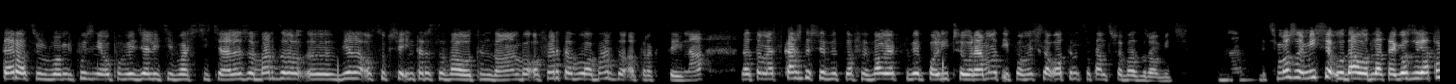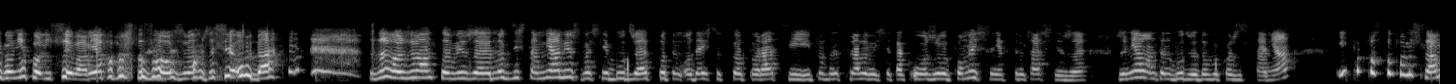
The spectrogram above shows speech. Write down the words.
teraz już, bo mi później opowiedzieli ci właściciele, że bardzo y, wiele osób się interesowało tym domem, bo oferta była bardzo atrakcyjna, natomiast każdy się wycofywał, jak sobie policzył remont i pomyślał o tym, co tam trzeba zrobić. Mhm. Być może mi się udało, dlatego że ja tego nie policzyłam. Ja po prostu założyłam, że się uda. Założyłam sobie, że no gdzieś tam miałam już właśnie budżet po tym odejściu z korporacji i pewne sprawy mi się tak ułożyły pomyślnie w tym czasie, że, że miałam ten budżet do wykorzystania i po prostu pomyślałam,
